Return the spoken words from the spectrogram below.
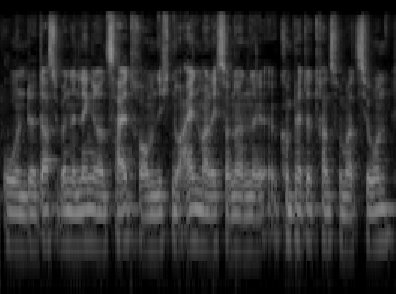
Und äh, das über einen längeren Zeitraum, nicht nur einmalig, sondern eine komplette Transformation.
